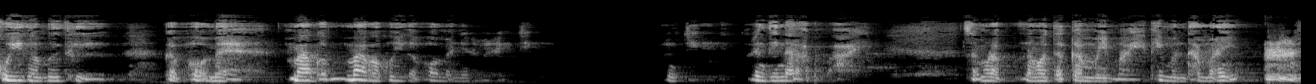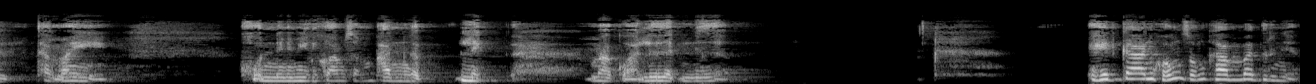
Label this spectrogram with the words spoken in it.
คุยกับมือถือ กับพ่อแม่ มากกว่ามากกว่าคุยกับพ่อแม่นี่เรื่องจริงเรื่องจริงเรื่องที่น่าอับอายสำหรับนวัตกรรมใหม่ ๆ ที่มันทำให้ทำให้คนนี่มีความสัมพันธ์กับเหล็กมากกว่าเลือดเนื้อ เหตุการณ์ของสงครามบัตรเนี่ย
